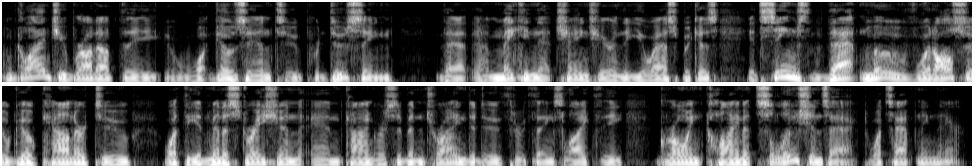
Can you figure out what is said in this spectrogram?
I'm glad you brought up the what goes into producing that uh, making that change here in the U.S. because it seems that move would also go counter to what the administration and Congress have been trying to do through things like the Growing Climate Solutions Act. What's happening there?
